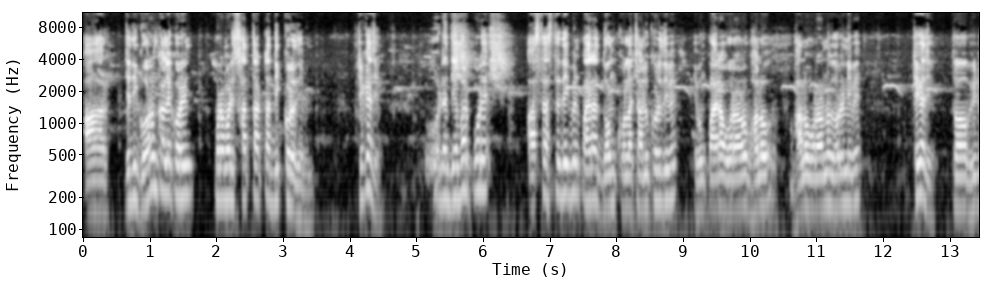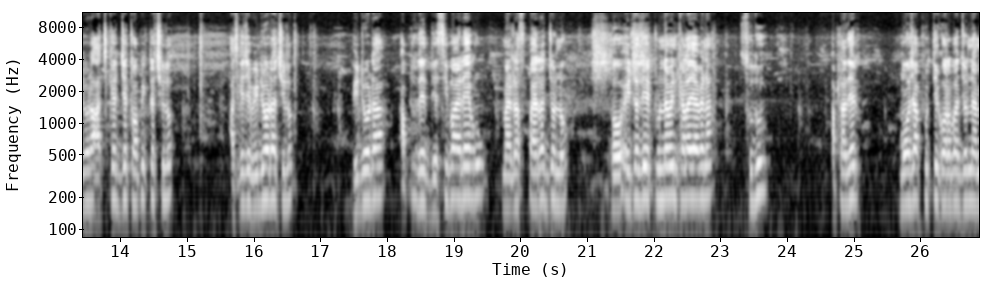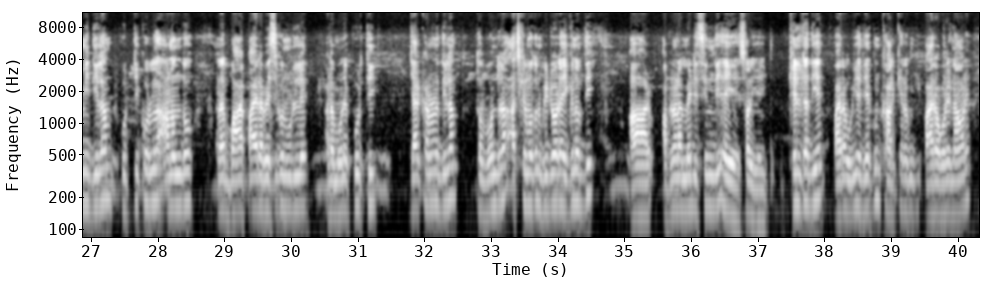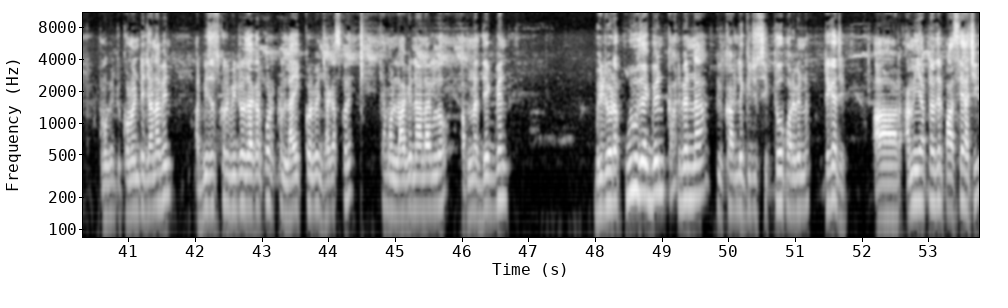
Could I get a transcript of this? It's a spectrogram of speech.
আর যদি গরমকালে করেন, মোটামুটি সাতটা, আটটার দিক করে দেবেন। ঠিক আছে? ওটা দেবার পরে আস্তে আস্তে দেখবেন পায়রা দম খোলা চালু করে দেবে এবং পায়রা ওড়ানো ভালো ভালো ওড়ানো ধরে নেবে। ঠিক আছে? তো ভিডিওটা আজকের যে টপিকটা ছিল, আজকে যে ভিডিওটা ছিল, ভিডিওটা আপনাদের দেশি পায়রা এবং ম্যাড্রাস পায়রার জন্য, তো এটা দিয়ে টুর্নামেন্ট খেলা যাবে না। শুধু আপনাদের মজা ফুর্তি করবার জন্য আমি দিলাম, ফুর্তি করলে আনন্দ পায়রা বেশিক্ষণ উঠলে একটা মনে ফুর্তি, যার কারণে দিলাম। তো বন্ধুরা, আজকের মতন ভিডিওটা এখানে অবধি। আর আপনারা মেডিসিন দিয়ে, এই সরি এই খেলটা দিয়ে, পায়রা উড়িয়ে দেখুন কার কীরকম কি পায়রা ওড়ে না ওড়ে। আমাকে একটু কমেন্টে জানাবেন। আর বিশেষ করে ভিডিও দেখার পর একটা লাইক করবেন ঝাঁকাস করে। কেমন লাগে না লাগল আপনারা দেখবেন। ভিডিওটা পুরো দেখবেন, কাটবেন না, কাটলে কিছু শিখতেও পারবেন না, ঠিক আছে? আর আমি আপনাদের পাশে আছি।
